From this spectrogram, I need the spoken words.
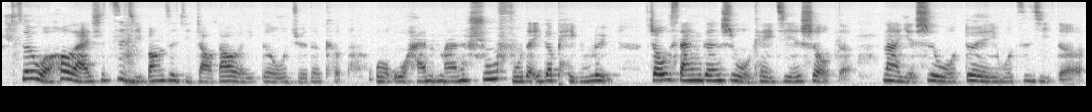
所以我后来是自己帮自己找到了一个我觉得可我我还蛮舒服的一个频率。周三更是我可以接受的，那也是我对我自己的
